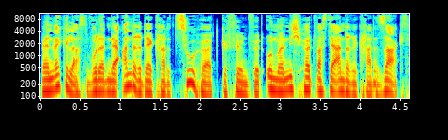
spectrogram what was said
werden weggelassen, wo dann der andere, der gerade zuhört, gefilmt wird und man nicht hört, was der andere gerade sagt.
